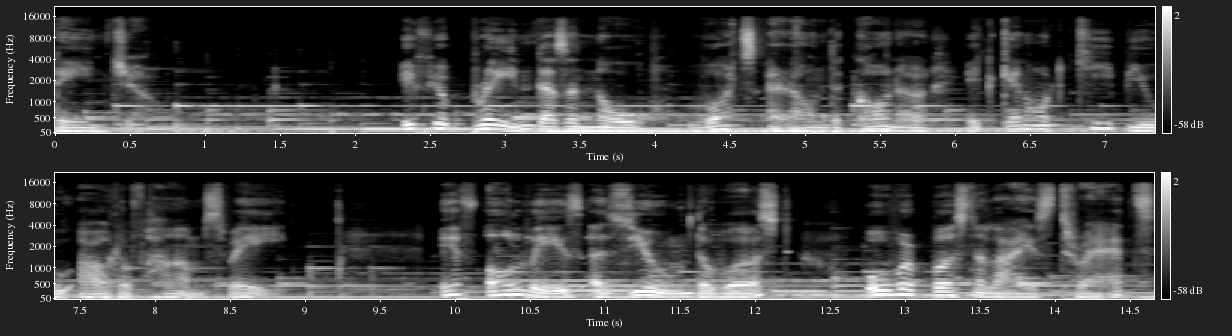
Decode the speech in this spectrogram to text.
danger. If your brain doesn't know what's around the corner, it cannot keep you out of harm's way. If always assume the worst, over personalize threats,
